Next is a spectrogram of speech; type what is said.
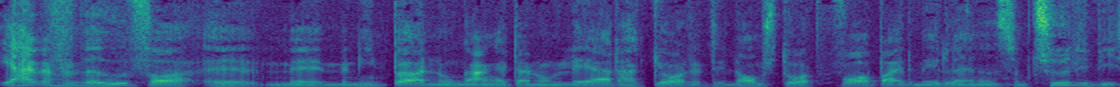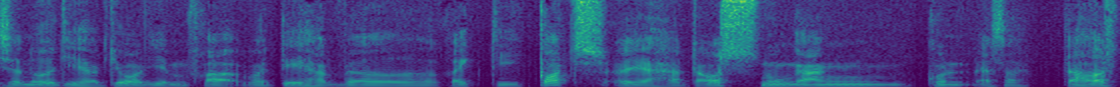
jeg har i hvert fald været ude for øh, med, med mine børn nogle gange, at der er nogle lærere, der har gjort et enormt stort forarbejde med et eller andet, som tydeligvis er noget, de har gjort hjemmefra, hvor det har været rigtig godt. Og jeg har da også nogle gange kun, altså, der, har også,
